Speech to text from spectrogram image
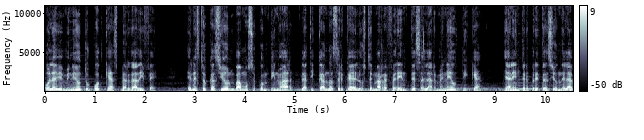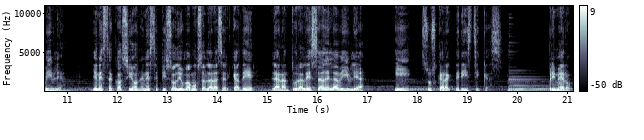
Hola y bienvenido a tu podcast Verdad y Fe. En esta ocasión vamos a continuar platicando acerca de los temas referentes a la hermenéutica y a la interpretación de la Biblia. Y en esta ocasión, en este episodio, vamos a hablar acerca de la naturaleza de la Biblia y sus características. Primero,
